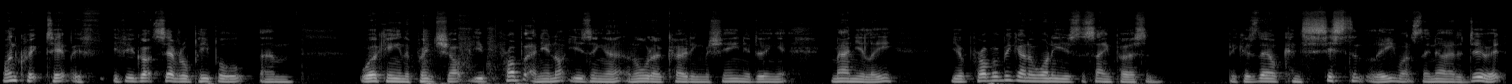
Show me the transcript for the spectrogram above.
One quick tip: if if you've got several people um, working in the print shop, you prob and you're not using a, an auto coating machine, you're doing it manually. You're probably going to want to use the same person because they'll consistently, once they know how to do it,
